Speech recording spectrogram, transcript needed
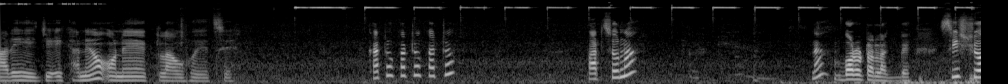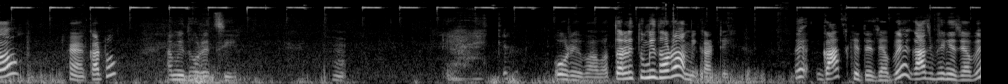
আর এই যে এখানেও অনেক লাউ হয়েছে। কাটো কাটো কাটো। পারছ না? না? বড়টা লাগবে। শিষ্য? হ্যাঁ কাটো আমি ধরেছি। হুম। ওরে বাবা তাহলে তুমি ধরো আমি কাটি। গাছ কেটে যাবে গাছ ভেঙে যাবে।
